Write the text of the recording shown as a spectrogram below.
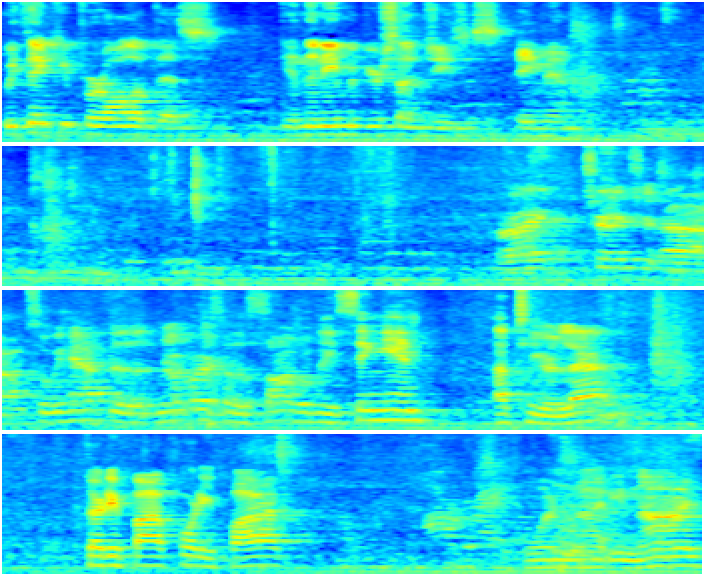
We thank you for all of this. In the name of your Son, Jesus. Amen. All right, church. Um, so we have the numbers of the songs we'll be singing up to your left 35, 45, 199.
